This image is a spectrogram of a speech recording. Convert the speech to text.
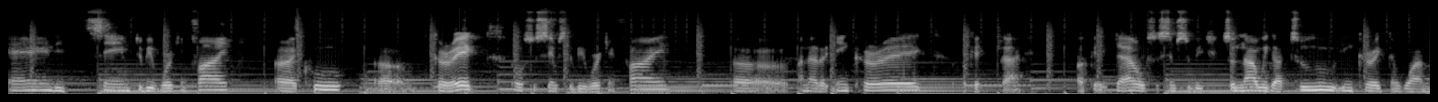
and it seemed to be working fine. All right, cool. Um, correct also seems to be working fine. Uh, another incorrect. Okay, that. Okay, that also seems to be. So now we got two incorrect and one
